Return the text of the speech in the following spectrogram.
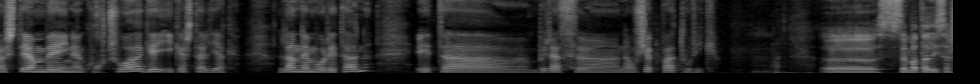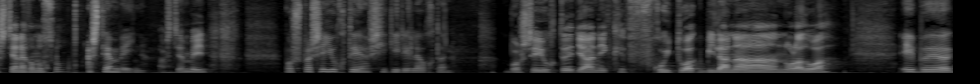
astean behin kurtsua gehi ikastaliak. Lan denboretan eta beraz uh, nausiak paturik. Uh, zenbat aliz hastean egon duzu? Hastean behin. Hastean behin. Bost pasei urte hasi girela hortan. Bost urte, janik fruituak bilana nola doa? Ebe,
